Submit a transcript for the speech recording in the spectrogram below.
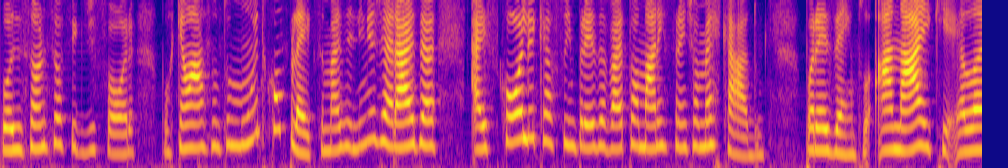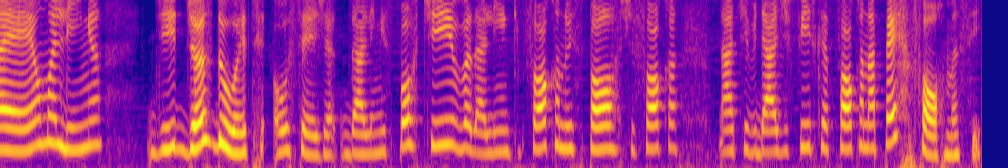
Posicione seu fique de fora, porque é um assunto muito complexo, mas em linhas gerais é a escolha que a sua empresa vai tomar em frente ao mercado. Por exemplo, a Nike, ela é uma linha de Just Do It, ou seja, da linha esportiva, da linha que foca no esporte, foca na atividade física foca na performance.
